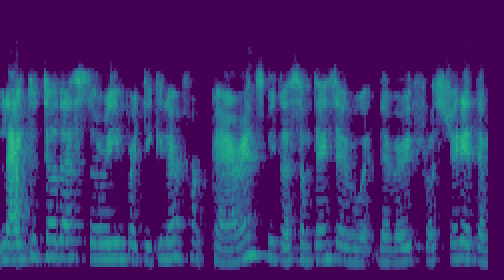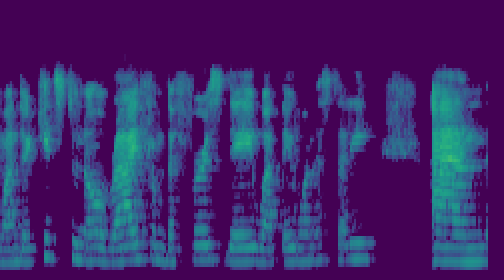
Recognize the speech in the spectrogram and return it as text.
like to tell that story in particular for parents because sometimes they're, they're very frustrated. They want their kids to know right from the first day what they want to study. And,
